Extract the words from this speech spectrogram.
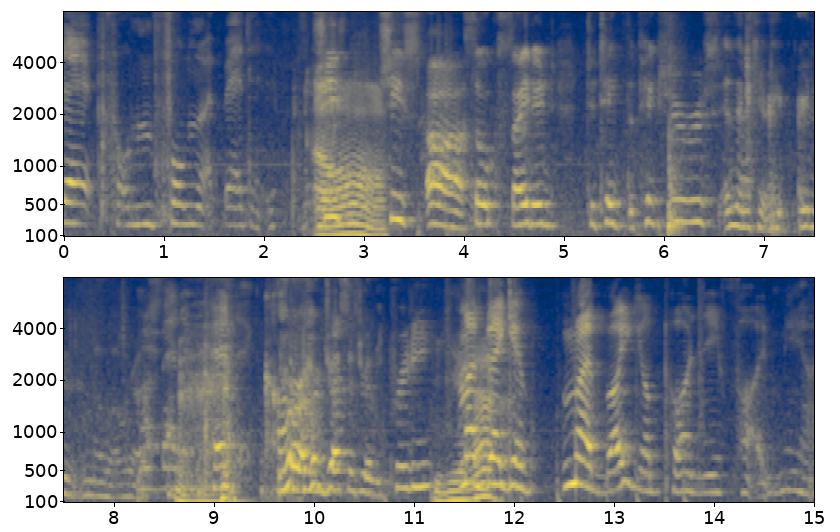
that from from my bed. Oh. She's uh so excited to take the pictures, and then I can't. I, I didn't know the My rest. bed had it Her, her dress is really pretty. Yeah. My Yeah. my bed party for me.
